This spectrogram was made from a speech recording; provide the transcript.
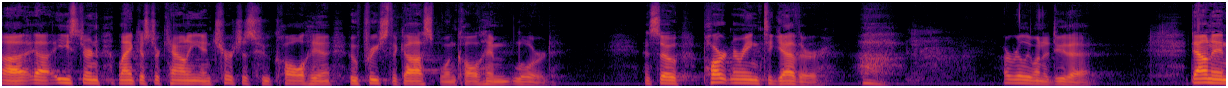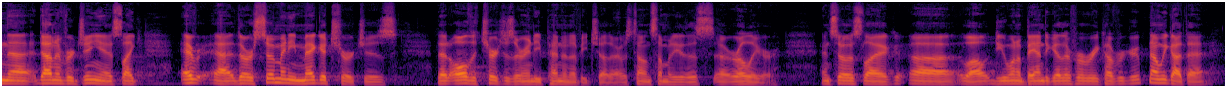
uh, uh, eastern Lancaster County and churches who call him, who preach the gospel and call him Lord. And so, partnering together, ah, I really want to do that. Down in, uh, down in Virginia, it's like every, uh, there are so many mega churches that all the churches are independent of each other. I was telling somebody this uh, earlier. And so it's like, uh, well, do you want to band together for a recovery group? No, we got that.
